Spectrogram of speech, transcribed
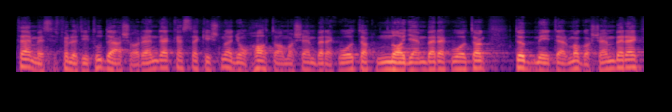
természet fölötti tudással rendelkeztek, és nagyon hatalmas emberek voltak, nagy emberek voltak, több méter magas emberek,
